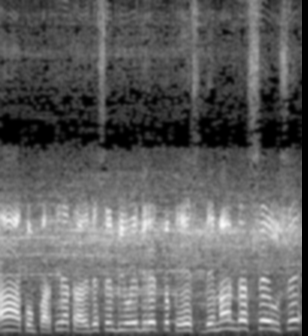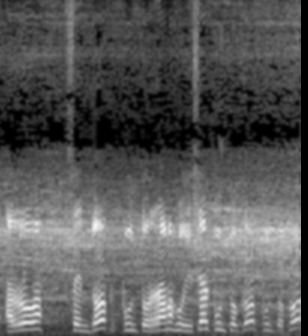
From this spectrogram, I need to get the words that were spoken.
a compartir a través de este en vivo y en directo que es demandacuc.sendoc.ramajudicial.gov.co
